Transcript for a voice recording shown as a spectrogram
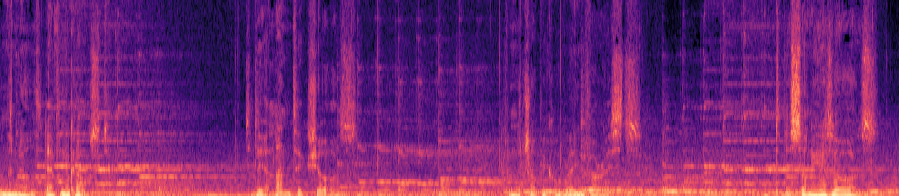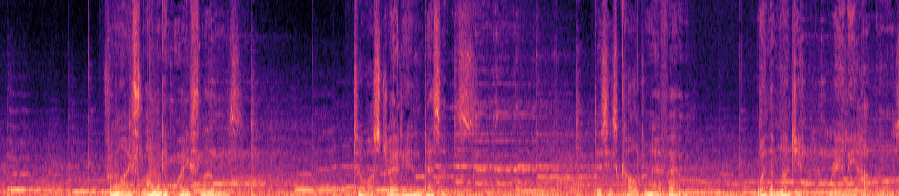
From the North Devon coast to the Atlantic shores, from the tropical rainforests to the sunny Azores, from Icelandic wastelands to Australian deserts. This is Cauldron FM, where the magic really happens.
